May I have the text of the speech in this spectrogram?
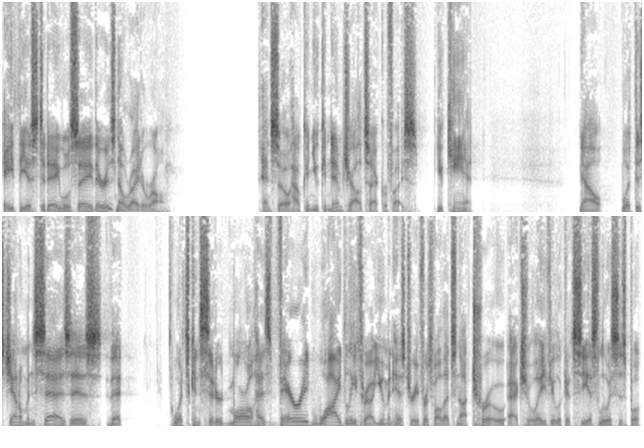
atheists today will say there is no right or wrong. And so, how can you condemn child sacrifice? You can't. Now, what this gentleman says is that what's considered moral has varied widely throughout human history. First of all, that's not true, actually. If you look at C.S. Lewis's book,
